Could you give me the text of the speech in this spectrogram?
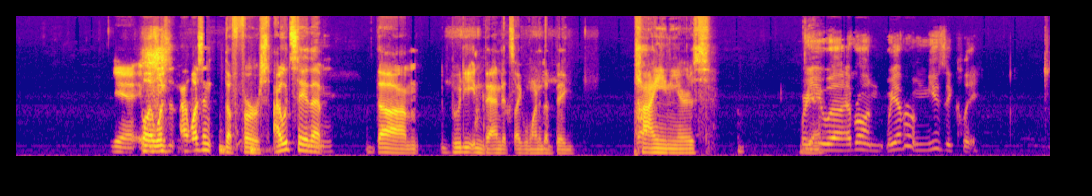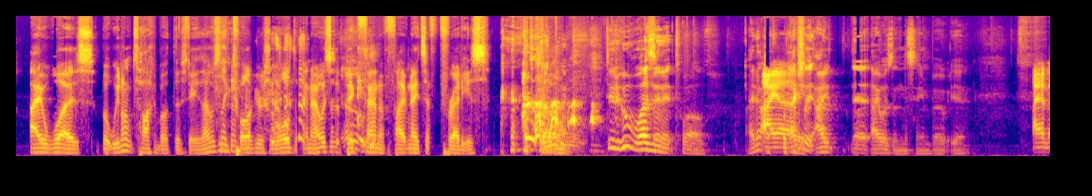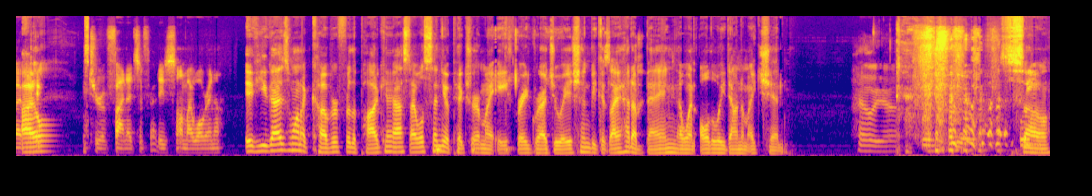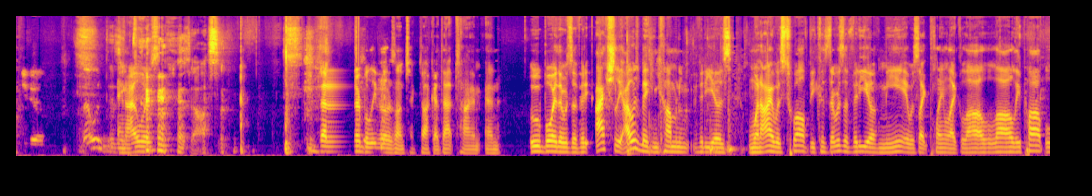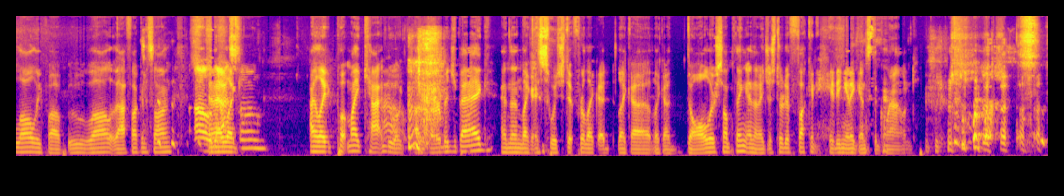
Yeah. It Well, it was, wasn't. I wasn't the first. I would say that Mm. the um, Booty Eating Bandits like one of the big pioneers. Were Yeah. you uh, ever on? Were you ever on Musically? I was, but we don't talk about those days. I was like 12 years old, and I was a big fan of Five Nights at Freddy's. So, Dude, who wasn't at 12? I don't. I, uh, actually, I uh, I was in the same boat. Yeah. I have a I'll. Picture of Five Nights at Freddy's on my wall right now. If you guys want to cover for the podcast, I will send you a picture of my eighth grade graduation because I had a bang that went all the way down to my chin. Hell yeah. So that would That's- And I was- That's awesome. better believe I was on TikTok at that time. And oh boy, there was a video. Actually, I was making comedy videos when I was 12 because there was a video of me. It was like playing like la lollipop, lollipop, ooh la that fucking song. Oh, And I, that like- song? I like put my cat into a, Wow. a garbage bag and then like I switched it for like a like a like a doll or something and then I just started fucking hitting it against the ground.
